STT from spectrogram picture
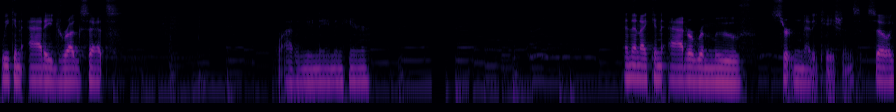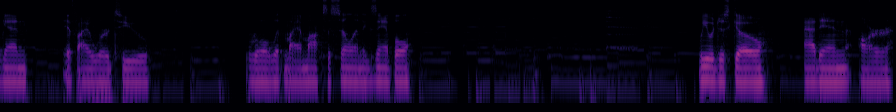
we can add a drug set. We'll add a new name in here and then I can add or remove certain medications. So again, if I were to roll with my amoxicillin example, we would just go add in our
